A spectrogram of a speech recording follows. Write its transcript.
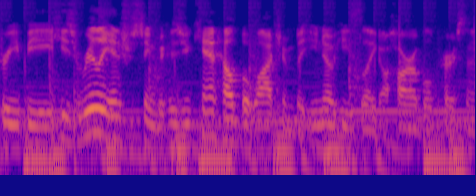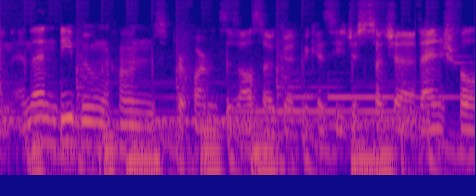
creepy. He's really interesting because you can't help but watch him, but you know he's like a horrible person. And then Lee Byung Hun's performance is also good because he's just such a vengeful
